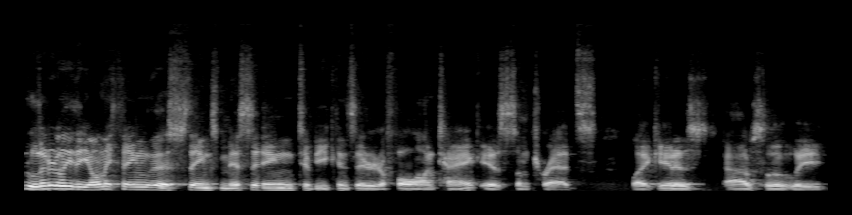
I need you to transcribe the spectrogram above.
literally the only thing this thing's missing to be considered a full-on tank is some treads. Like it is absolutely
